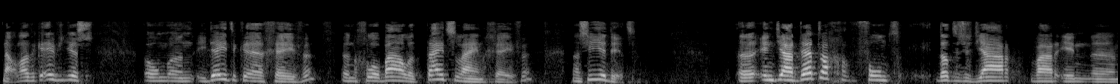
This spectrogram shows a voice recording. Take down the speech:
Nou, laat ik eventjes om een idee te geven, een globale tijdslijn geven, dan zie je dit. In het jaar 30 vond, dat is het jaar waarin uh,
